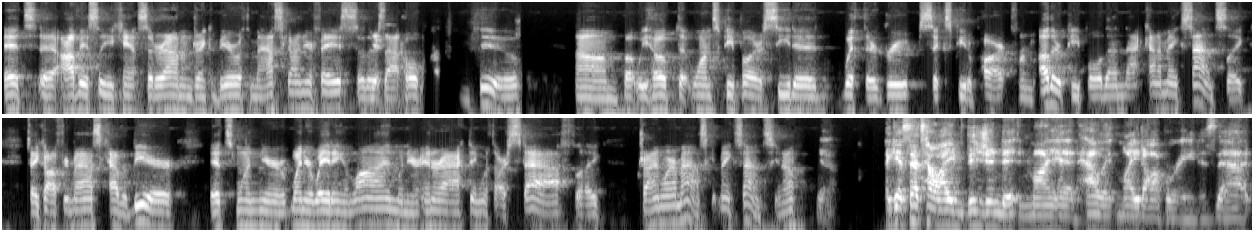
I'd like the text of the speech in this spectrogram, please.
it's uh, obviously you can't sit around and drink a beer with a mask on your face so there's that whole too um, but we hope that once people are seated with their group six feet apart from other people, then that kind of makes sense. Like take off your mask, have a beer. It's when you're when you're waiting in line, when you're interacting with our staff, like try and wear a mask. It makes sense, you know? Yeah. I guess that's how I envisioned it in my head, how it might operate is that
